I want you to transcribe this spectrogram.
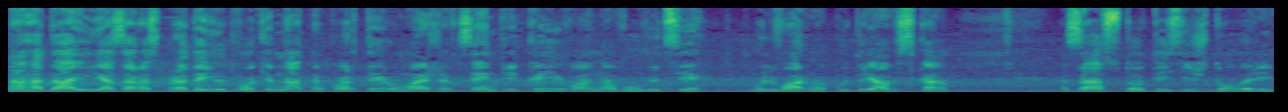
Нагадаю, я зараз продаю двокімнатну квартиру майже в центрі Києва на вулиці Бульварно-Кудрявська за 100 тисяч доларів.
